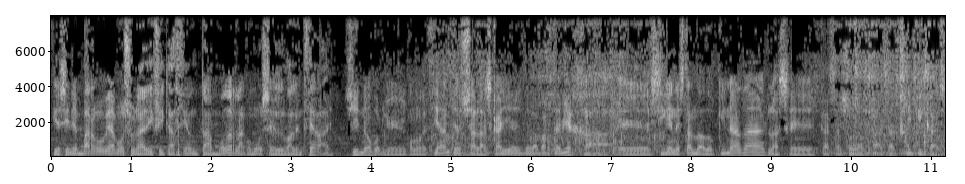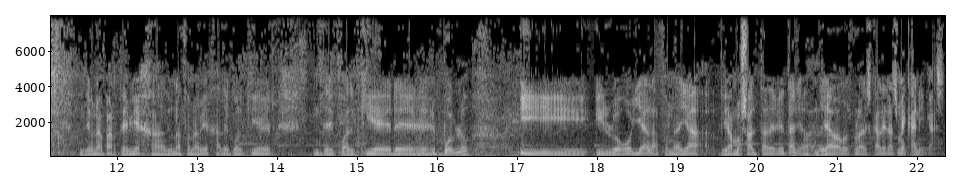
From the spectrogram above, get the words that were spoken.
que sin embargo veamos una edificación tan moderna como es el Valenciaga. ¿eh? Sí, ¿no? Porque como decía antes, o sea, las calles de la parte vieja eh, siguen estando adoquinadas, las casas son las casas típicas de una parte vieja, de una zona vieja de cualquier, de cualquier pueblo. Y, y, luego ya la zona ya, digamos, alta de Guetaria, donde ya vamos por las escaleras mecánicas,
